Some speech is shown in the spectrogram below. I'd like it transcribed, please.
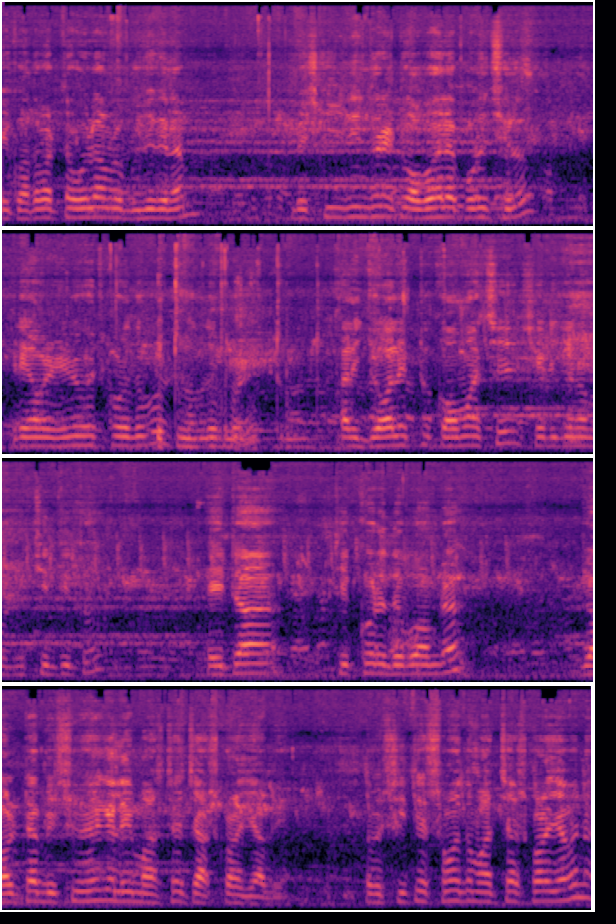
এই কথাবার্তা হলো আমরা বুঝে গেলাম। বেশ কিছুদিন ধরে একটু অবহেলা পড়েছিল এটাকে আমরা রিনোভেট করে দেবো। সুন্দর করে খালি জল একটু কম আছে সেটির জন্য আমরা চিন্তিত এইটা ঠিক করে দেবো আমরা। জলটা বেশি হয়ে গেলে মাছটা চাষ করা যাবে। তবে শীতের সময় তো মাছ চাষ করা যাবে না।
